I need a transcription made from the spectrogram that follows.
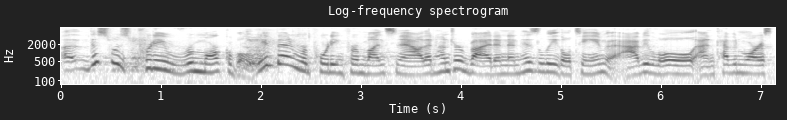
Uh, this was pretty remarkable. We've been reporting for months now that Hunter Biden and his legal team, Abbe Lowell and Kevin Morris,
